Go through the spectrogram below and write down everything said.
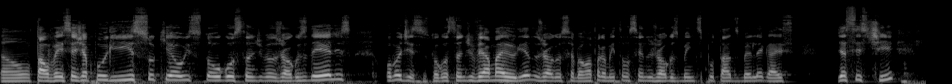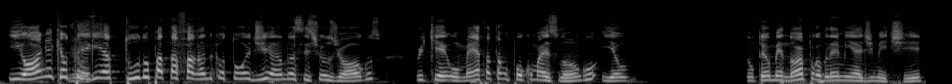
Então, talvez seja por isso que eu estou gostando de ver os jogos deles. Como eu disse, estou gostando de ver a maioria dos jogos do CBLOL. Pra mim, estão sendo jogos bem disputados, bem legais de assistir. E olha que eu Justo. teria tudo pra estar falando que eu tô odiando assistir os jogos, porque o meta tá um pouco mais longo e eu não tenho o menor problema em admitir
